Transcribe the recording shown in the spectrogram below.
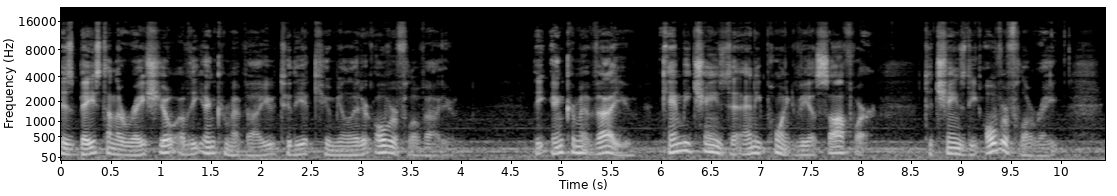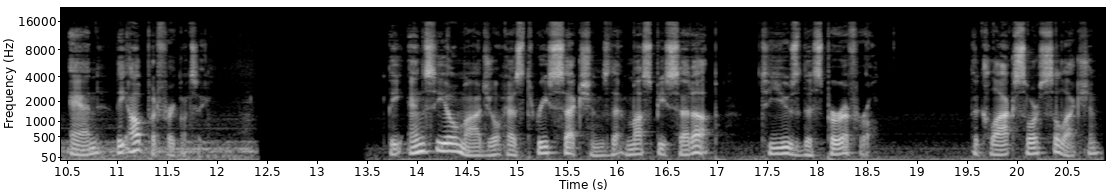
is based on the ratio of the increment value to the accumulator overflow value. The increment value can be changed at any point via software to change the overflow rate and the output frequency. The NCO module has three sections that must be set up to use this peripheral. The clock source selection,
